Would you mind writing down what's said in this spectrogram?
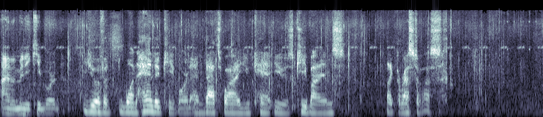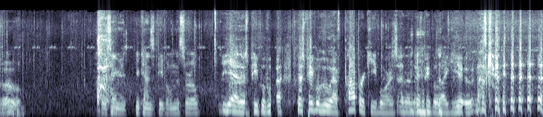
I have a mini keyboard. you have a one-handed keyboard, and that's why you can't use keybinds like the rest of us. Whoa. So you're saying there's two kinds of people in this world? Yeah, there's people who uh, there's people who have proper keyboards, and then there's people like you. No, I was kidding.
